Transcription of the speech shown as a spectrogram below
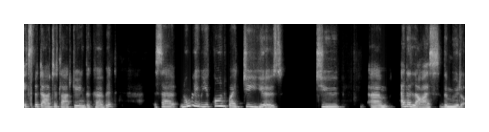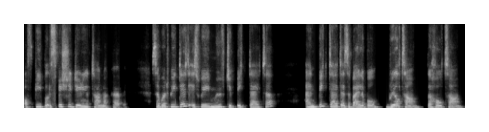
expedite it like during the COVID. So normally you can't wait two years to um, analyze the mood of people, especially during a time like COVID. So, what we did is we moved to big data, and big data is available real time, the whole time.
